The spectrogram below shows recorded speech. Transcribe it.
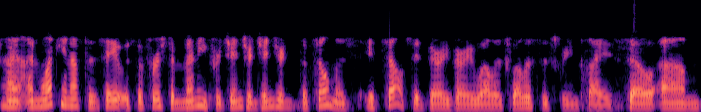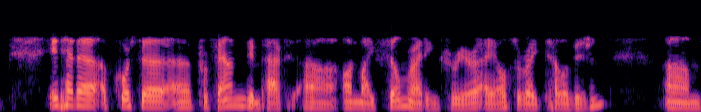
I, I'm lucky enough to say it was the first of many for Ginger. Ginger, the film is, itself did very, very well as well as the screenplay. So, um, it had a, of course, a, a profound impact, uh, on my film writing career. I also write television. Um,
